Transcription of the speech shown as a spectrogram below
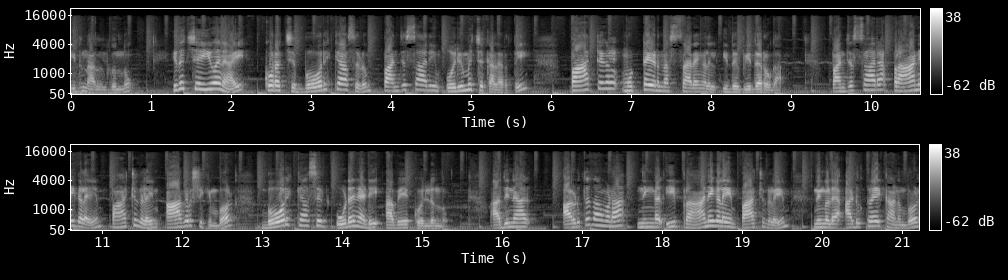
ഇത് നൽകുന്നു. ഇത് ചെയ്യുവാനായി കുറച്ച് ബോറിക് ആസിഡും പഞ്ചസാരയും ഒരുമിച്ച് കലർത്തി പാറ്റകൾ മുട്ടയിടുന്ന സ്ഥലങ്ങളിൽ ഇത് വിതറുക. പഞ്ചസാര പ്രാണികളെയും പാറ്റുകളെയും ആകർഷിക്കുമ്പോൾ ബോറിക് ആസിഡ് ഉടനടി അവയെ കൊല്ലുന്നു. അതിനാൽ അടുത്ത തവണ നിങ്ങൾ ഈ പ്രാണികളെയും പാറ്റുകളെയും നിങ്ങളുടെ അടുക്കളയിൽ കാണുമ്പോൾ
